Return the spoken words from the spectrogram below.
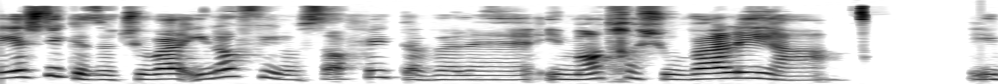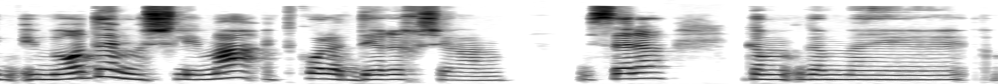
יש לי כזו תשובה, היא לא פילוסופית, אבל uh, היא מאוד חשובה לי, uh, היא, היא מאוד uh, משלימה את כל הדרך שלנו, בסדר? גם, גם uh,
